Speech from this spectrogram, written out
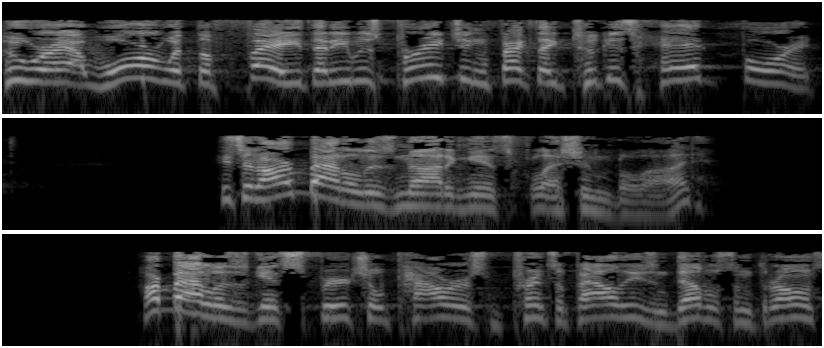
who were at war with the faith that he was preaching. In fact, they took his head for it. He said, Our battle is not against flesh and blood. Our battle is against spiritual powers, and principalities, and devils and thrones.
